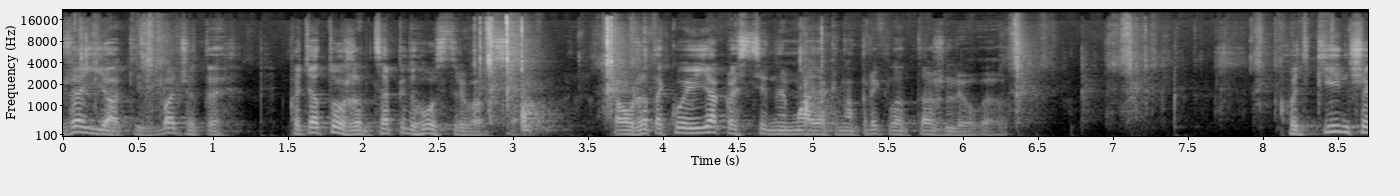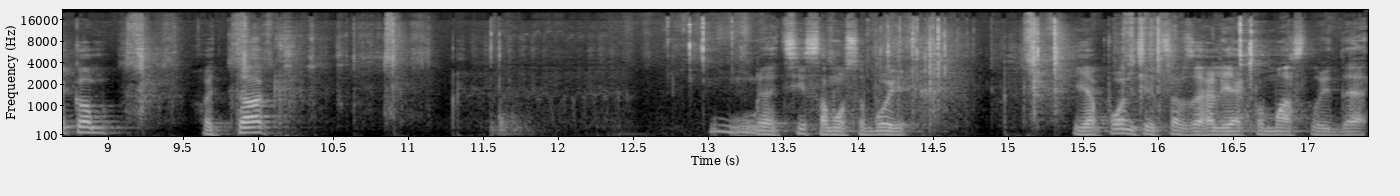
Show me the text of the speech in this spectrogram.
вже якість, бачите? Хоча теж це підгострювався. А вже такої якості немає, як, наприклад, та ж льове. Хоч кінчиком, хоч так. Ці, само собою, японці це взагалі як по маслу йде.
